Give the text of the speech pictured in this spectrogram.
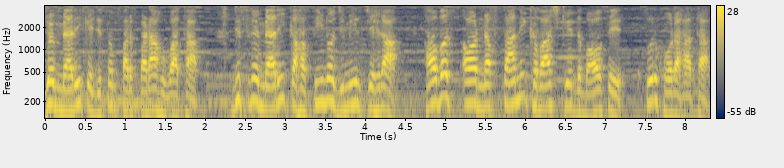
जो मैरी के जिस्म पर पड़ा हुआ था, जिसने मैरी का हसीनो जमील चेहरा, हवस और नफसानी खवाश के दबाव से सुर्ख हो रहा था।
